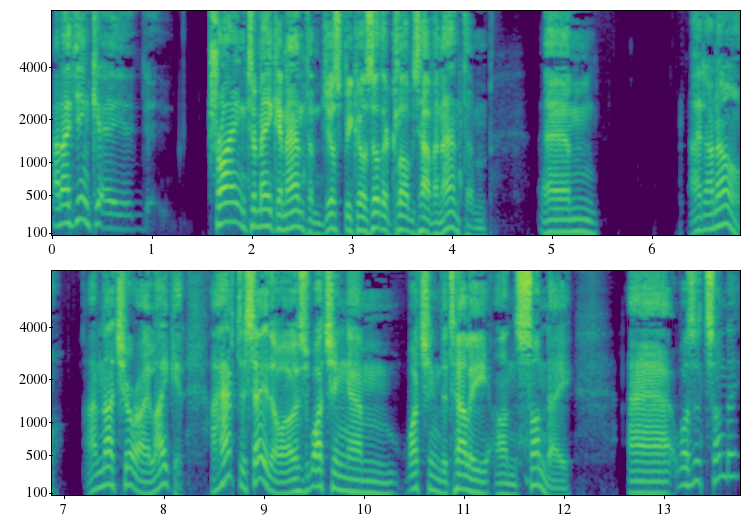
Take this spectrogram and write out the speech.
And I think uh, trying to make an anthem just because other clubs have an anthem, um, I don't know. I'm not sure I like it. I have to say though, I was watching um watching the telly on Sunday. Uh, was it Sunday?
